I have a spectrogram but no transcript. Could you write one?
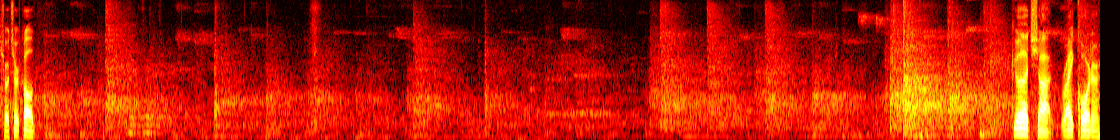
Short serve called. Good shot, right corner.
